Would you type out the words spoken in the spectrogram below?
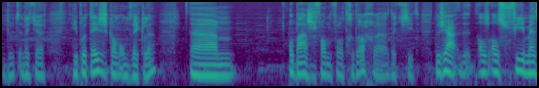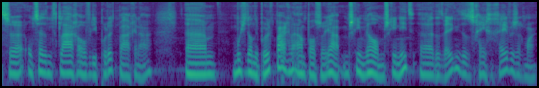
doet en dat je hypotheses kan ontwikkelen. Um, op basis van, van het gedrag uh, dat je ziet. Dus ja, als, als vier mensen ontzettend klagen over die productpagina, um, moet je dan die productpagina aanpassen? Ja, misschien wel, misschien niet. Uh, dat weet ik niet. Dat is geen gegeven, zeg maar.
